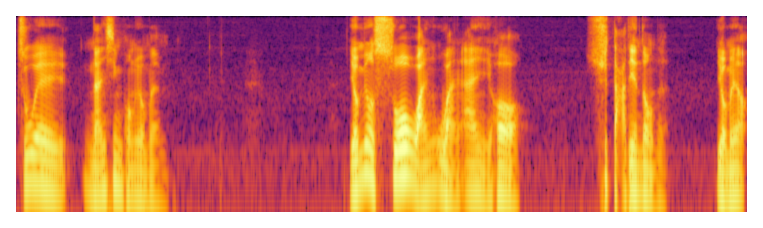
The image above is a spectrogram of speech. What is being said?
诸位男性朋友们。有没有说完晚安以后去打电动的？有没有？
